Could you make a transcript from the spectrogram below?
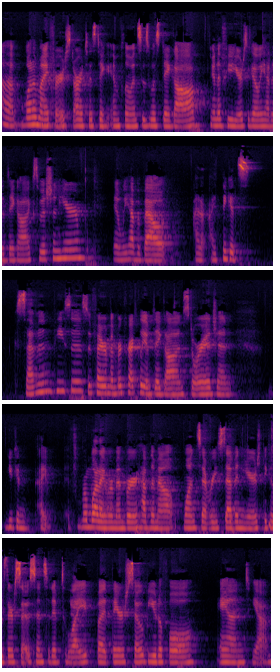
Uh, one of my first artistic influences was Degas, and a few years ago we had a Degas exhibition here, and we have about I, I think it's seven pieces, if I remember correctly, of Degas in storage, and you can I from what I remember have them out once every seven years because they're so sensitive to light, but they're so beautiful. And yeah,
